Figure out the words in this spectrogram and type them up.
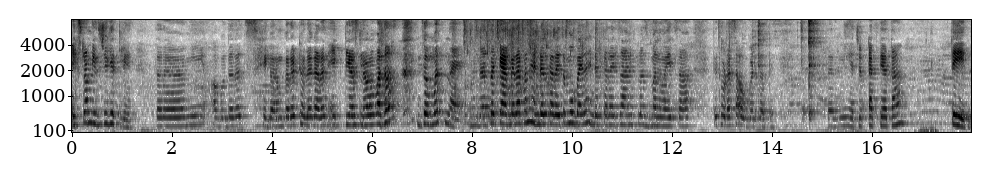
एक्स्ट्रा मिरची घेतली आहे. तर मी अगोदरच हे गरम करत ठेवलं कारण एकटी असल्यावर मला जमत नाही. म्हणजे असं कॅमेरा पण हँडल करायचा मोबाईल हँडल करायचा आणि प्लस बनवायचा ते थोडंसं अवघड जातं तर मी ह्याच्यात टाकते आता. तेल.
